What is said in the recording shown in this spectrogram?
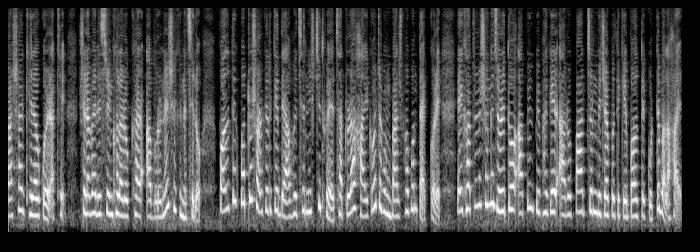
বাসা ঘেরাও করে রাখে। সেনাবাহিনীর শৃঙ্খলা রক্ষার আবরণে সেখানে ছিল। পদত্যাগপত্র সরকারকে দেওয়া হয়েছে নিশ্চিত হয়ে ছাত্ররা হাইকোর্ট এবং বাসভবন ত্যাগ করে। এই ঘটনার সঙ্গে জড়িত আপিল বিভাগের আরও পাঁচজন বিচারপতিকে পদত্যাগ করতে বলা হয়।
